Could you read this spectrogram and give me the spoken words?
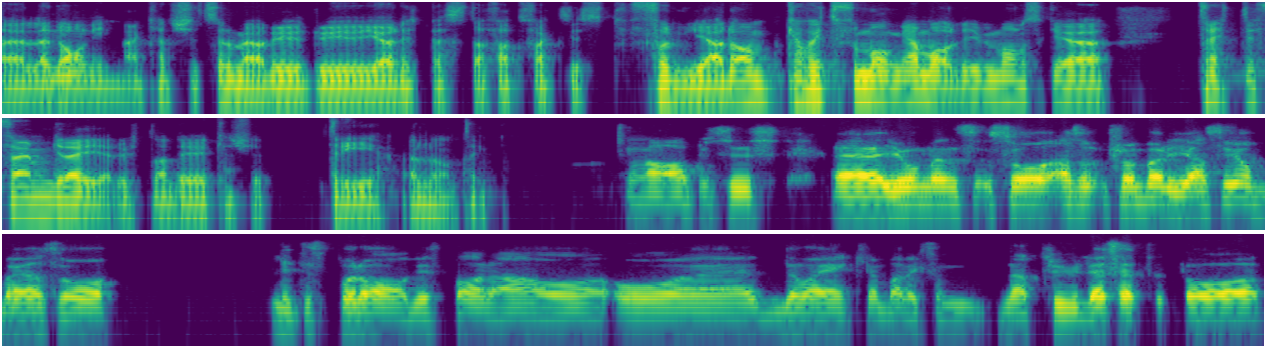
eller dagen mm. innan kanske till och med, och du, du gör ditt bästa för att faktiskt följa dem. Kanske inte för många mål, imorgon ska jag 35 grejer, utan det är kanske tre eller någonting. Ja, precis. Eh, jo, men så alltså, från början så jobbade jag så lite sporadiskt bara och, och eh, det var egentligen bara liksom naturliga sättet att,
